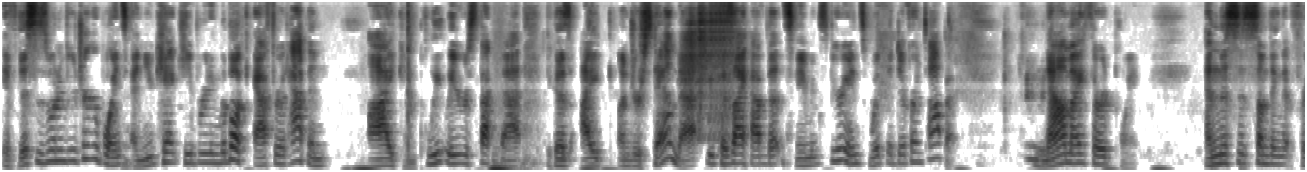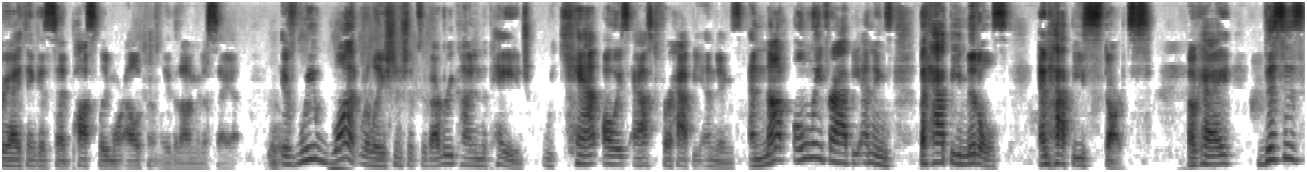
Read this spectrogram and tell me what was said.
if this is one of your trigger points and you can't keep reading the book after it happened, I completely respect that because I understand that because I have that same experience with a different topic. Now, my third point, and this is something that Freya, I think, has said possibly more eloquently than I'm going to say it. If we want relationships of every kind in the page, we can't always ask for happy endings. And not only for happy endings, but happy middles and happy starts. Okay? This is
